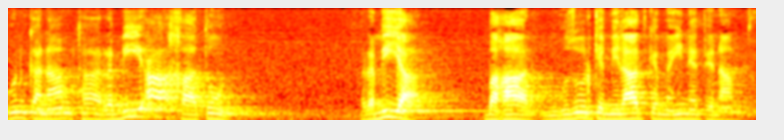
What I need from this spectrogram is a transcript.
ان کا نام تھا ربیعہ خاتون۔ ربیہ بہار، حضور کے میلاد کے مہینے پہ نام تھا۔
